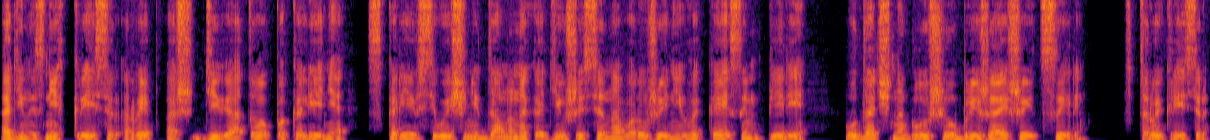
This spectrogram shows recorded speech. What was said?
один из них крейсер РЭП аж девятого поколения, скорее всего еще недавно находившийся на вооружении ВКС Империи, удачно глушил ближайшие цели. Второй крейсер,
